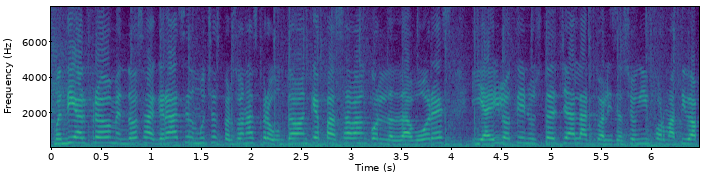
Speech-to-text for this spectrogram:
Buen día, Alfredo Mendoza. Gracias. Muchas personas preguntaban qué pasaban con las labores y ahí lo tiene usted ya la actualización informativa.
